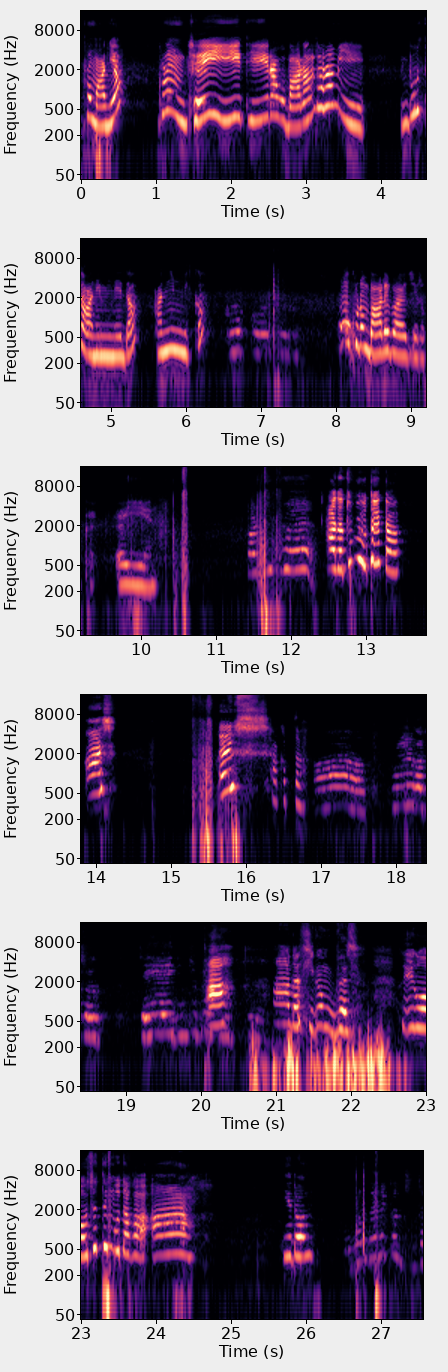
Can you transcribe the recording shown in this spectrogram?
그럼 아니야? 그럼 JED라고 말한 사람이 임포스터 아닙니다? 아닙니까? 어, 그럼 말해봐야지, 이렇게. AN. 빨리 투표해. 아, 나 투표 못하겠다. 아씨. 아이씨, 아깝다. 아, 누가 저 JA님 투표 아! 아, 나 지금 이거 채팅 보다가, 아, 이런. 이정되니까 진짜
